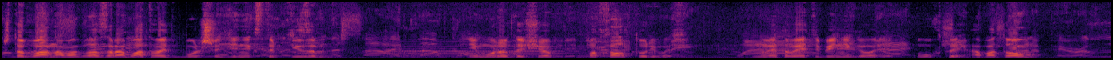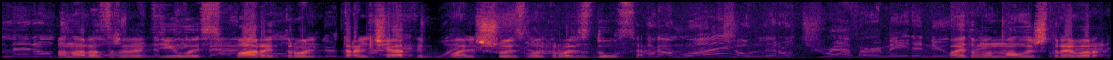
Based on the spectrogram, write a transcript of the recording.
Чтобы она могла зарабатывать больше денег стриптизом. И может еще подхалтуривать. Но этого я тебе не говорил. Ух ты. А потом она разродилась парой тролль-трольчат, и большой злой тролль сдулся. Поэтому он, малыш Тревор,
